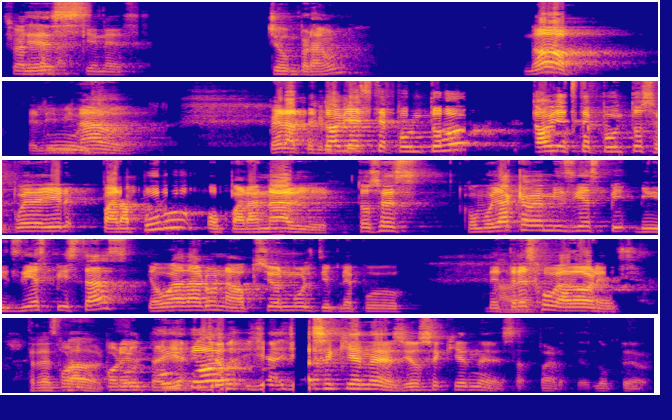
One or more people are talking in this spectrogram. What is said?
Suéltala, Es- ¿quién es? John Brown. ¡No! Eliminado. Espérate, Creo todavía que- este punto, todavía este punto se puede ir para Pudu o para nadie. Entonces, como ya acabé mis 10 pi- mis 10 pistas, te voy a dar una opción múltiple, Pudu, de A tres ver. jugadores. Tres Por, jugadores. por el ya, punto, yo- ya- ya sé quién es, yo sé quién es, aparte, es lo peor.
